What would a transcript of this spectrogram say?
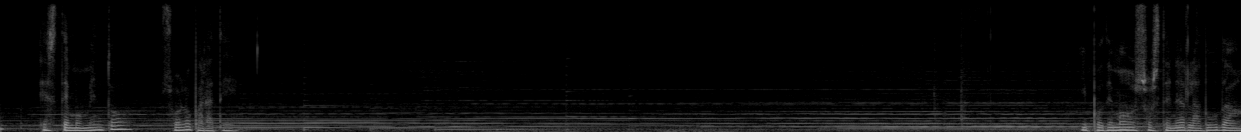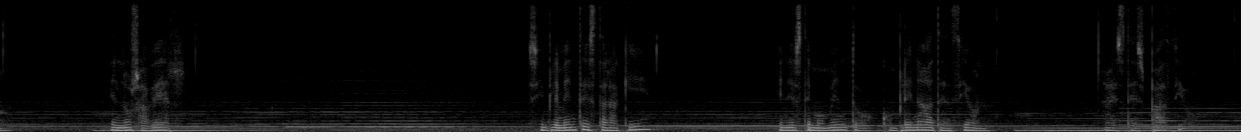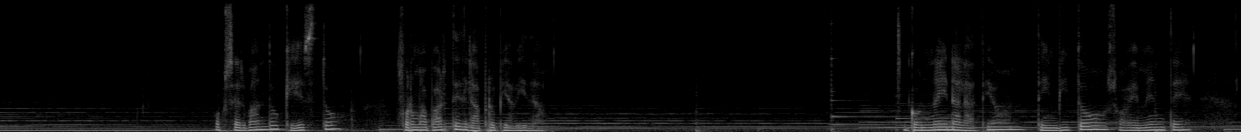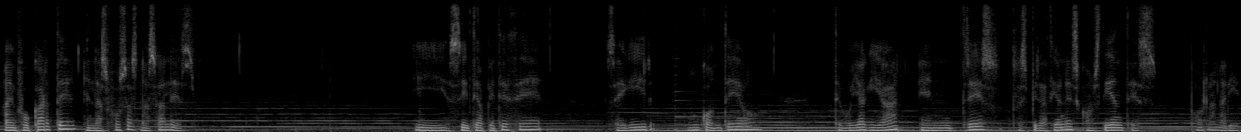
este momento solo para ti. Y podemos sostener la duda, el no saber. Simplemente estar aquí en este momento con plena atención a este espacio, observando que esto forma parte de la propia vida. Con una inhalación te invito suavemente a enfocarte en las fosas nasales. Y si te apetece seguir un conteo, te voy a guiar en tres respiraciones conscientes por la nariz.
